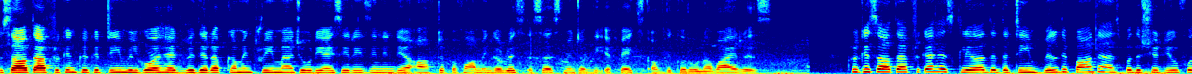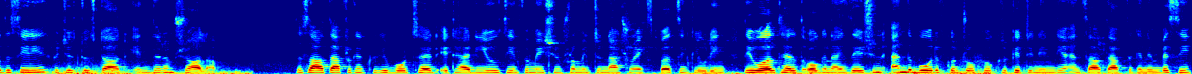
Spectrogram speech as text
The South African cricket team will go ahead with their upcoming three match ODI series in India after performing a risk assessment of the effects of the coronavirus. Cricket South Africa has cleared that the team will depart as per the schedule for the series, which is to start in Dharamshala. The South African Cricket Board said it had used the information from international experts, including the World Health Organization and the Board of Control for Cricket in India and South African Embassy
